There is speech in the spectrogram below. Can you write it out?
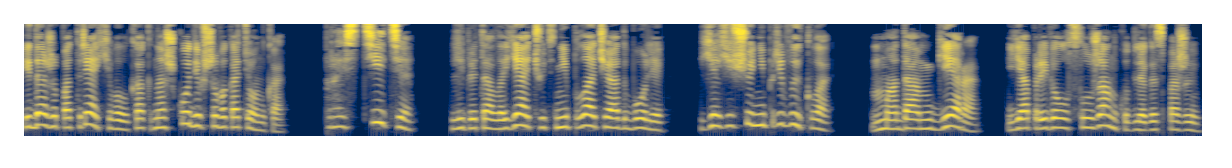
и даже потряхивал, как нашкодившего котенка. «Простите!» — лепетала я, чуть не плача от боли. «Я еще не привыкла!» «Мадам Гера, я привел служанку для госпожи»,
